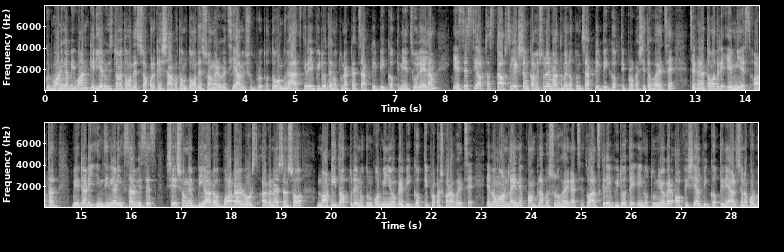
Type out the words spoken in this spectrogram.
গুড মর্নিং এভরি ওয়ান কেরিয়ার উইজডমে তোমাদের সকলকে স্বাগতম। তোমাদের সঙ্গে রয়েছি আমি সুব্রত। তো বন্ধুরা, আজকের এই ভিডিওতে নতুন একটা চাকরির বিজ্ঞপ্তি নিয়ে চলে এলাম। এসএসসি অর্থাৎ স্টাফ সিলেকশন কমিশনের মাধ্যমে নতুন চাকরির বিজ্ঞপ্তি প্রকাশিত হয়েছে, যেখানে তোমাদের এমইএস অর্থাৎ মিলিটারি ইঞ্জিনিয়ারিং সার্ভিসেস সেই সঙ্গে বিআরও বর্ডার রোডস অর্গানাইজেশন সহ নটি দপ্তরে নতুন কর্মী নিয়োগের বিজ্ঞপ্তি প্রকাশ করা হয়েছে এবং অনলাইনে ফর্ম ফিল শুরু হয়ে গেছে। তো আজকের এই ভিডিওতে এই নতুন নিয়োগের অফিসিয়াল বিজ্ঞপ্তি নিয়ে আলোচনা করব।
